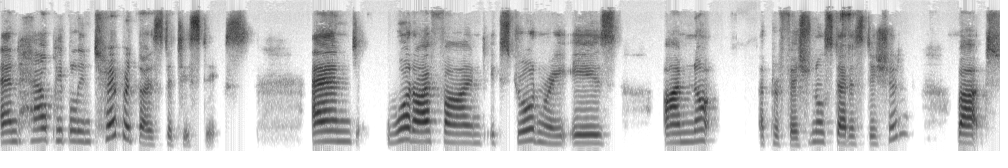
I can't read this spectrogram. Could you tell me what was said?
and how people interpret those statistics. And what I find extraordinary is I'm not a professional statistician, but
